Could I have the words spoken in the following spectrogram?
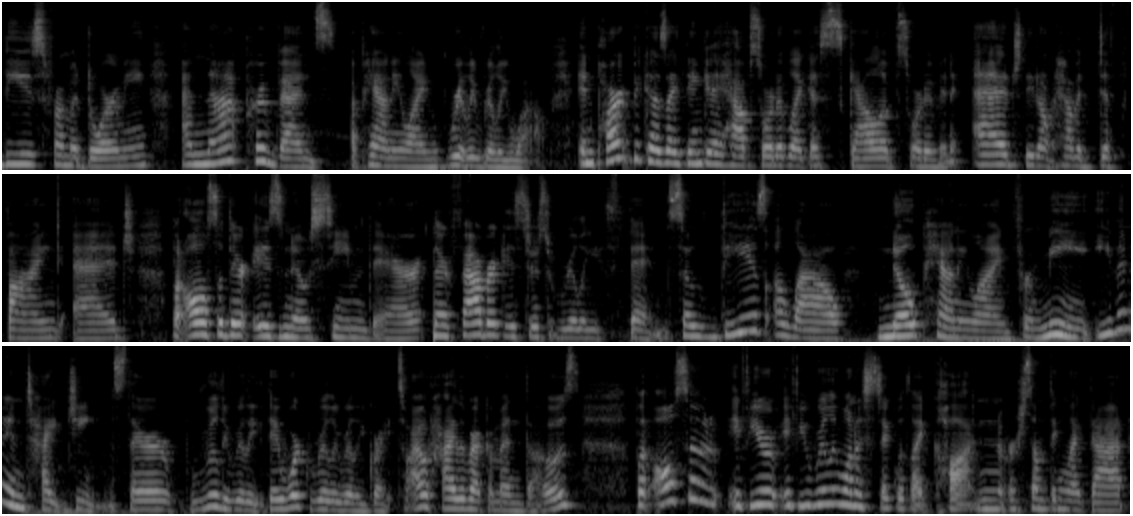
these from Adore Me and that prevents a panty line really really well. In part because I think they have sort of like a scallop sort of an edge they don't have a defined edge but also there is no seam there. Their fabric is just really thin so these allow no panty line for me even in tight jeans. They're really really they work really really great so i would highly recommend those but also if you're if you really want to stick with like cotton or something like that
